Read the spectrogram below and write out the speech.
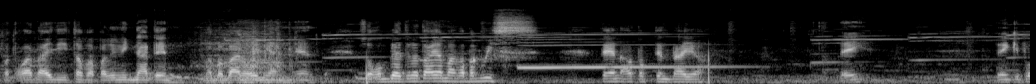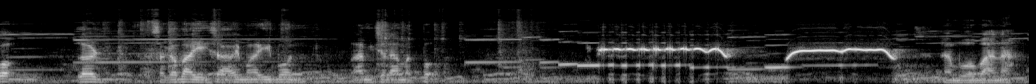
Patuka tayo dito, papalinig natin. Mababa na rin yan. Ayan. So, kompleto na tayo mga kabagwis. 10 out of 10 tayo. Okay? Thank you po, Lord, sa gabay sa aking mga ibon. Maraming salamat po. Ayan, bumaba na.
